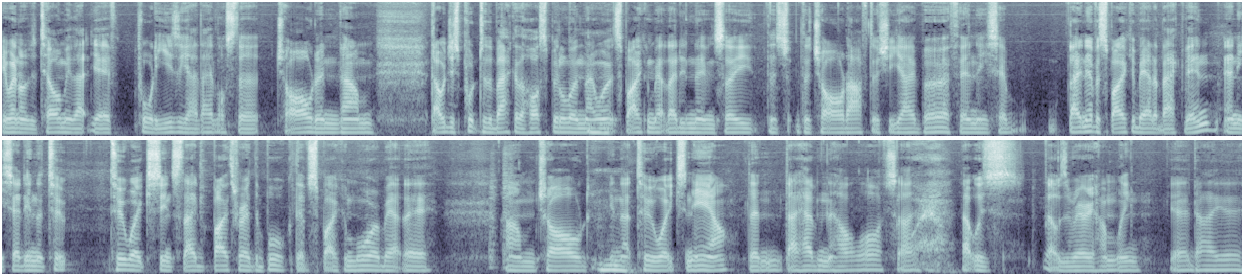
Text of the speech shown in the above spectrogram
he went on to tell me that yeah, 40 years ago they lost a child and um, they were just put to the back of the hospital and they mm. weren't spoken about. They didn't even see the, the child after she gave birth. And he said they never spoke about it back then. And he said in the two two weeks since they'd both read the book, they've spoken more about their um, child mm. in that two weeks now than they have in their whole life. So wow. that was that was a very humbling yeah day. Yeah.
